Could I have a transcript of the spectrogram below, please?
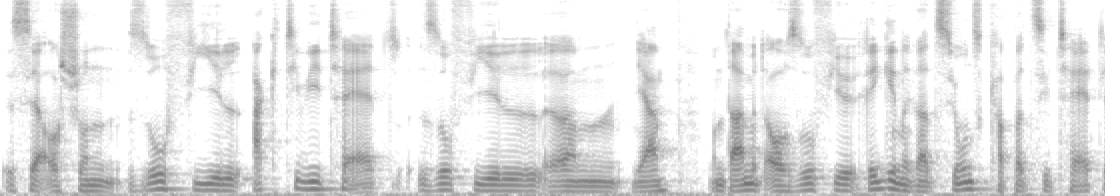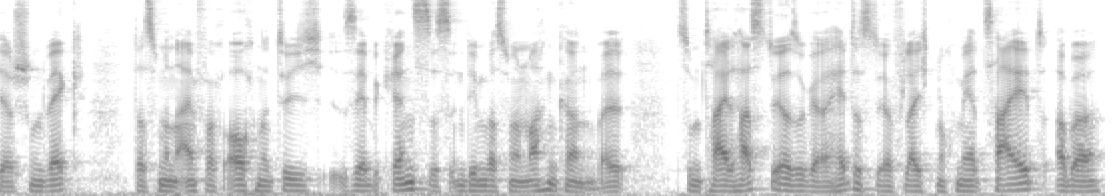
ist ja auch schon so viel Aktivität, so viel, ähm, ja, und damit auch so viel Regenerationskapazität ja schon weg, dass man einfach auch natürlich sehr begrenzt ist in dem, was man machen kann, weil zum Teil hast du ja sogar, hättest du ja vielleicht noch mehr Zeit, aber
